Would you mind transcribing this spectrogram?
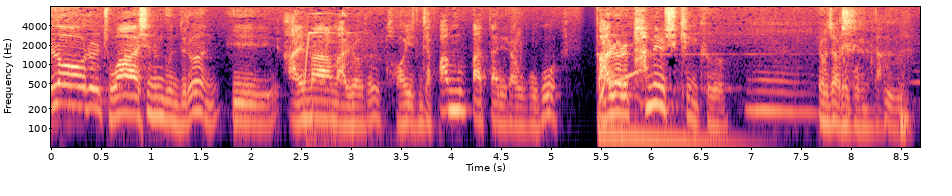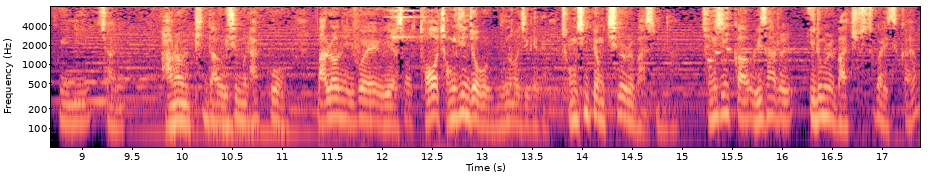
말러를 좋아하시는 분들은 이 알마 말러를 거의 진짜 팜므파탈이라고 보고 말러를 파멸시킨 그 여자로 봅니다. 부인이 전 바람을 핀다 의심을 했고 말러는 이거에 의해서 더 정신적으로 무너지게 돼요. 정신병 치료를 받습니다. 정신과 의사를 이름을 맞출 수가 있을까요?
